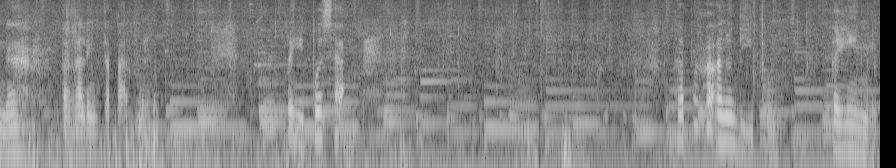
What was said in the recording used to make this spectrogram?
Alauna, tanghaling tapat. Uy, pusa. Napaka ano dito, tahimik.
